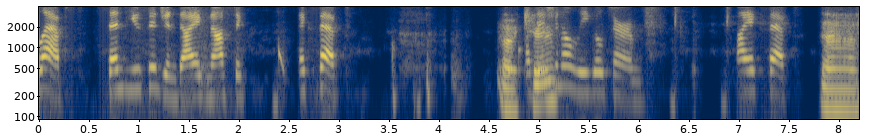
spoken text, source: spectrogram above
Collapsed. Send usage and diagnostic. Accept. Okay. Additional legal terms. I accept. Uh,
